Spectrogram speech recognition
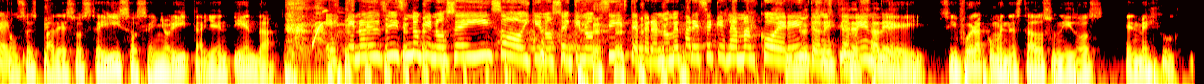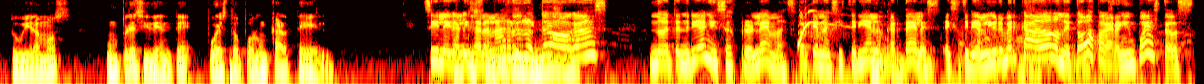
Entonces, para eso se hizo, señorita, ya entienda. Es que no estoy diciendo que no se hizo y que no sé que no existe, pero no me parece que es la más Si no coherente, existiera esa honestamente. ley, si fuera como en Estados Unidos, en México tuviéramos un presidente puesto por un cartel. Si legalizaran las drogas, no tendrían esos problemas, porque no existirían los carteles. Existiría el libre mercado donde todos pagaran impuestos.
